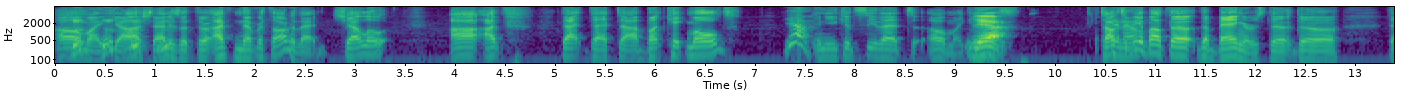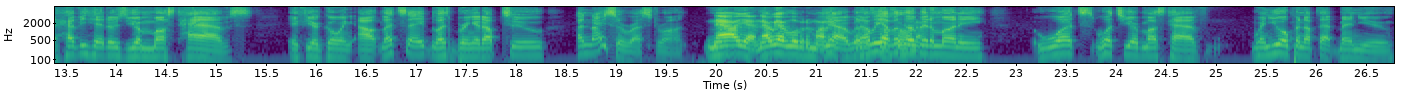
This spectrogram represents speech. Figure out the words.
Oh my gosh, that is a throw. I've never thought of that. Jello, uh, I've that that uh, bundt cake mold, Yeah, and you could see that. Oh my goodness. Yeah. Talk You to me about the the bangers, the the the heavy hitters, your must haves if you're going out. Let's say, let's bring it up to a nicer restaurant. Now, yeah. Now we have a little bit of money. Yeah, now we have a somewhere little bit of money. What's what's your must have when you open up that menu?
